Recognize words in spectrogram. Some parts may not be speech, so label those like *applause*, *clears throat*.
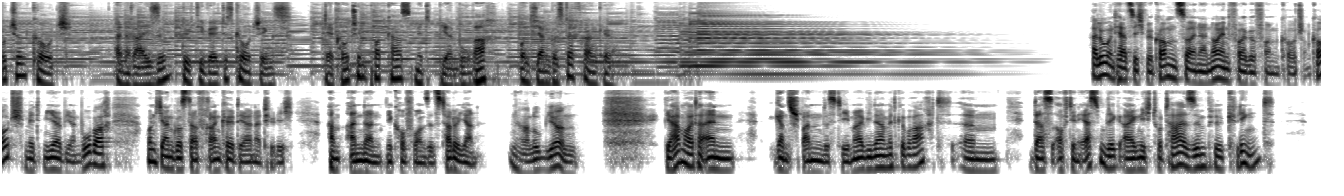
Coach und Coach. Eine Reise durch die Welt des Coachings. Der Coaching-Podcast mit Björn Bobach und Jan-Gustav Franke. Hallo und herzlich willkommen zu einer neuen Folge von Coach und Coach mit mir, Björn Bobach und Jan-Gustav Franke, der natürlich am anderen Mikrofon sitzt. Hallo Jan. Hallo Björn. Wir haben heute ein ganz spannendes Thema wieder mitgebracht, ähm, das auf den ersten Blick eigentlich total simpel klingt,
